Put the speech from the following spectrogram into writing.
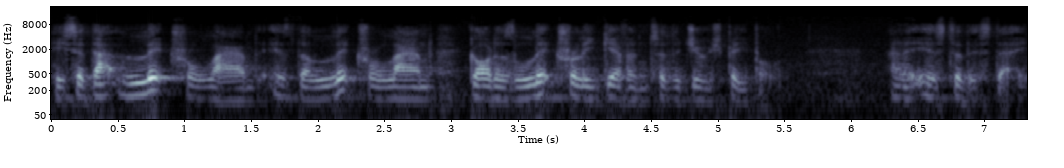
He said that literal land is the literal land God has literally given to the Jewish people. And it is to this day.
